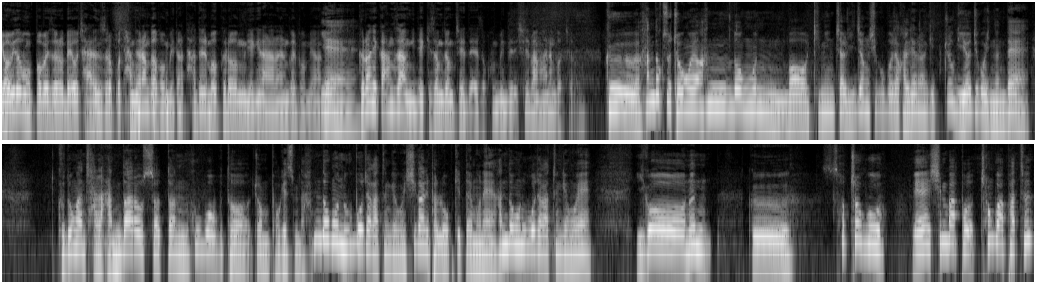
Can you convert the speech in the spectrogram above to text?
여의도 문법에서는 매우 자연스럽고 당연한가 봅니다. 다들 뭐 그런 얘기는 안 하는 걸 보면. 예. 그러니까 항상 이제 기성 정치에 대해서 국민들이 실망하는 거죠. 그 한덕수, 정호영, 한동훈, 뭐 김인철, 이정식 후보자 관련한 게쭉 이어지고 있는데 그동안 잘 안 다뤘었던 후보부터 좀 보겠습니다. 한동훈 후보자 같은 경우는 시간이 별로 없기 때문에 한동훈 후보자 같은 경우에 이거는 그 서초구의 신바포 청구 아파트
